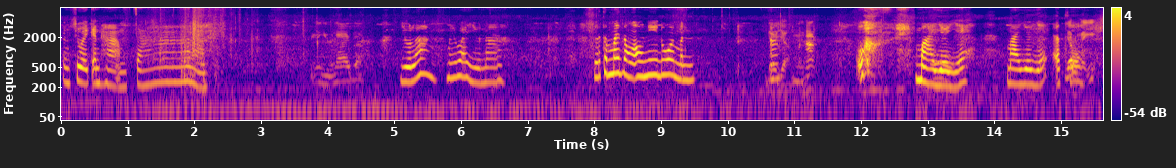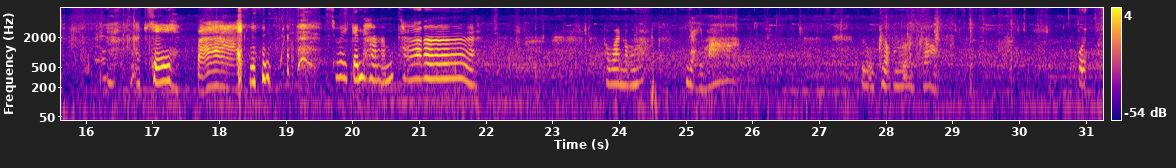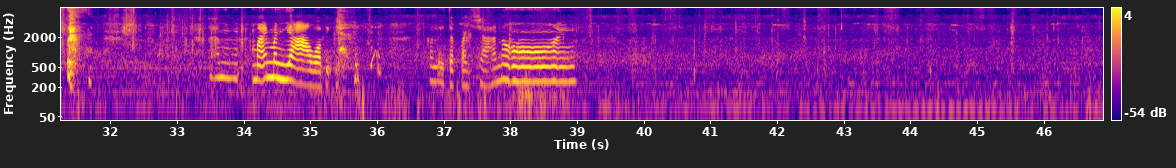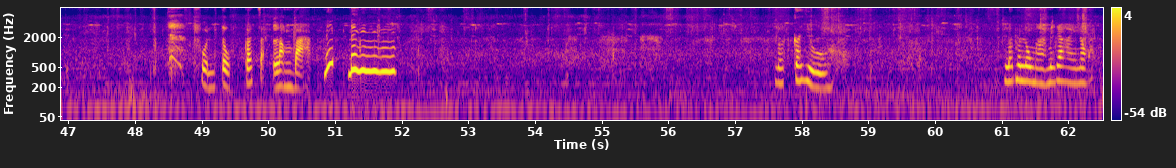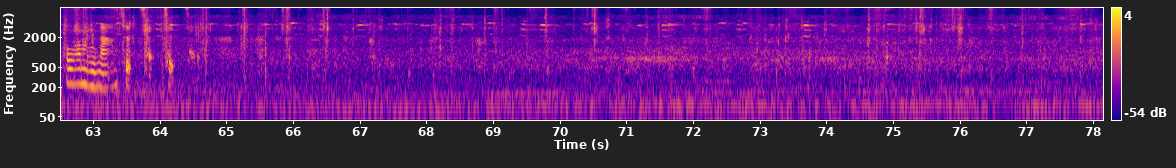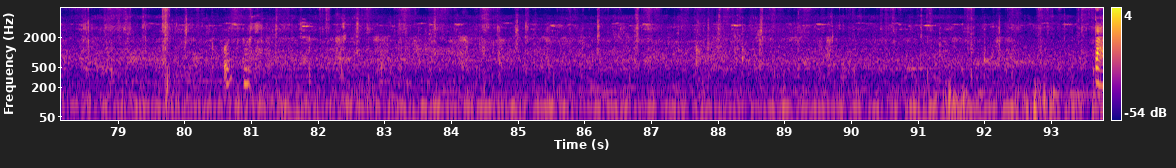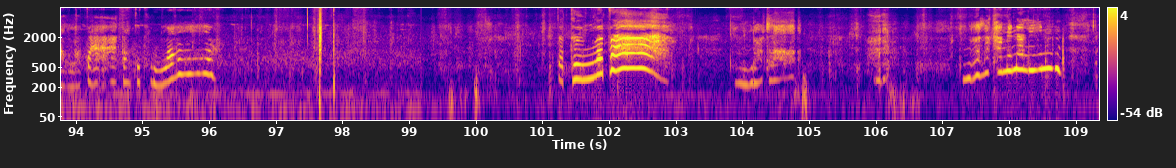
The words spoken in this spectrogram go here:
ต้องช่วยกันหามจ้า ยังอยู่นายปะอยู่ล่างไม่ว่าอยู่นา แล้วทำไมต้องเอานี่ด้วยมัน เดี๋ยวอย่ามันหักโอ้มาเยอะแยะ มาเยอะแยะ โอเค ยับไปอีกโอเคไป ช่วยกันหามค่ะ เพราะว่าน้องใหญ่มาก ลงคลองลงคลองอุ๊ยทำ ไม้มันยาวอะพี่ ก็เลยจะไปช้าหน่อยฝนตกก็จะลำบากนิดนึง รถก็อยู่ รถมันลงมาไม่ได้เนาะเพราะว่ามันน้ำเฉอะแฉะเฉอะแฉะโอ๊ยโอ๊ยไกลแล้วจ้าใกล้จะถึงแล้ว จะถึงแล้วจ้า ถึงรถแล้ว ถึงรถแล้วค่ะแม่นาลิน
